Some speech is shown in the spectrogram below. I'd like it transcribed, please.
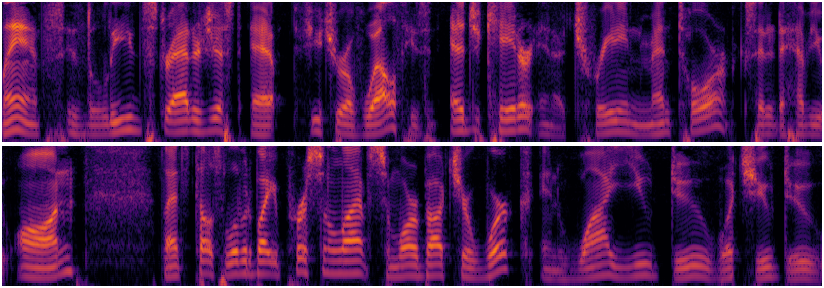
Lance is the lead strategist at Future of Wealth. He's an educator and a trading mentor. I'm excited to have you on. Lance, tell us a little bit about your personal life, some more about your work, and why you do what you do.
